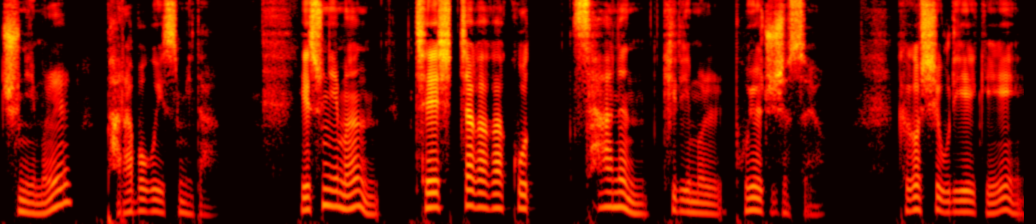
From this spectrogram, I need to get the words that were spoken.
주님을 바라보고 있습니다. 예수님은 제 십자가가 곧 사는 길임을 보여주셨어요. 그것이 우리에게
